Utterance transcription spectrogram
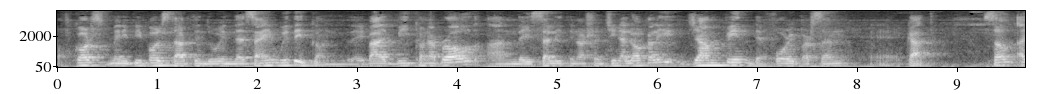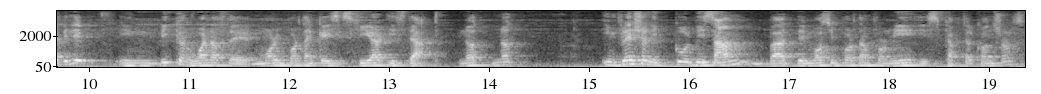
of course, many people started doing the same with Bitcoin. They buy Bitcoin abroad and they sell it in Argentina locally, jumping the 40% uh, cut. So I believe in Bitcoin, one of the more important cases here is that not not inflation. It could be some, but the most important for me is capital controls.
